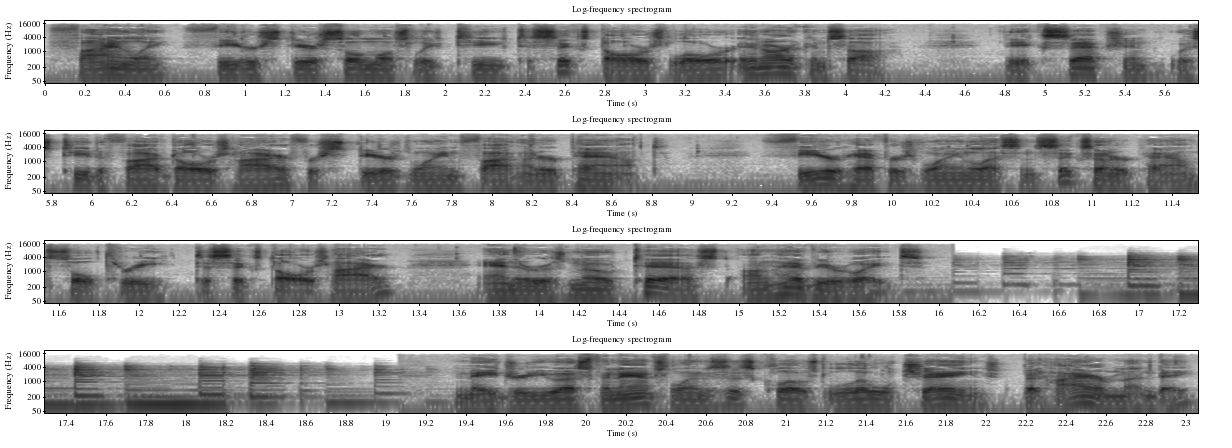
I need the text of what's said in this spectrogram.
Finally, feeder steers sold mostly 2 to $6 lower in Arkansas. The exception was 2 to $5 higher for steers weighing 500 pounds. Feeder heifers weighing less than 600 pounds sold 3 to $6 higher, and there is no test on heavier weights. Major U.S. financial indices closed little changed but higher Monday,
